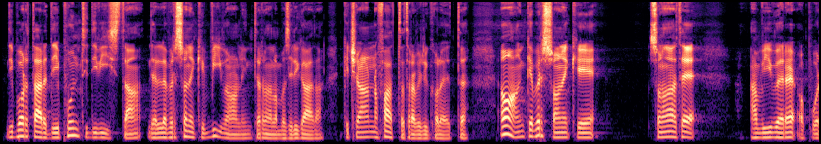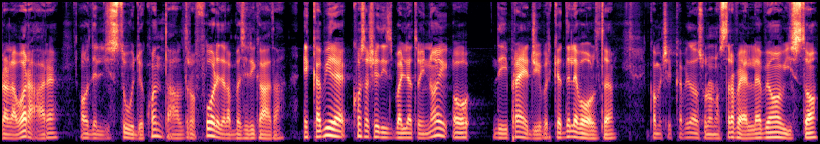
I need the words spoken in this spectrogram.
Di portare dei punti di vista delle persone che vivono all'interno della Basilicata, che ce l'hanno fatta, tra virgolette, o anche persone che sono andate a vivere oppure a lavorare o degli studi o quant'altro fuori dalla Basilicata e capire cosa c'è di sbagliato in noi o dei pregi, perché delle volte, come ci è capitato sulla nostra pelle, abbiamo visto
